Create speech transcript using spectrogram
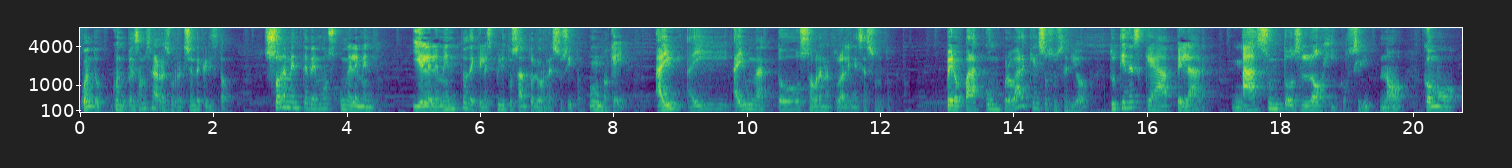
cuando, cuando pensamos en la resurrección de Cristo, solamente vemos un elemento, y el elemento de que el Espíritu Santo lo resucitó, mm. ¿ok? Hay, hay, hay un acto sobrenatural en ese asunto. Pero para comprobar que eso sucedió, tú tienes que apelar mm. a asuntos lógicos, ¿Sí? ¿no? Como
